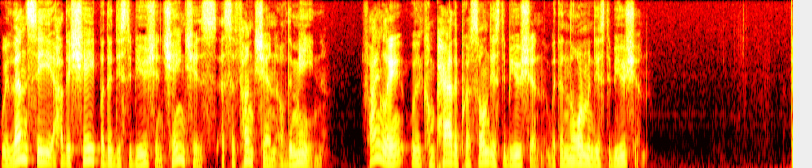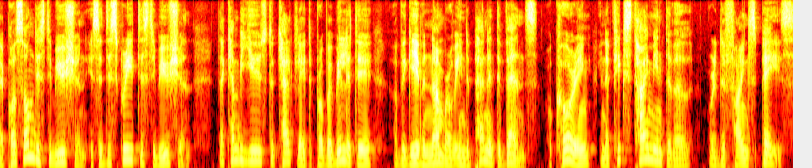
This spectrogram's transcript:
We'll then see how the shape of the distribution changes as a function of the mean. Finally, we'll compare the Poisson distribution with the normal distribution. The Poisson distribution is a discrete distribution that can be used to calculate the probability of a given number of independent events occurring in a fixed time interval or a defined space.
